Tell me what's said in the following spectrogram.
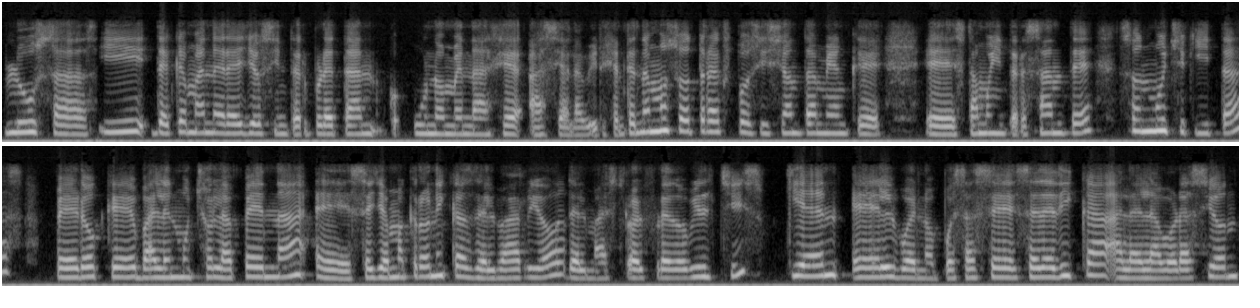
blusas y de qué manera ellos interpretan un homenaje hacia la Virgen. Tenemos otra exposición también que eh, está muy interesante, son muy chiquitas pero que valen mucho la pena, eh, se llama Crónicas del Barrio del maestro Alfredo Vilchis quien él, bueno, pues hace, se dedica a la elaboración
